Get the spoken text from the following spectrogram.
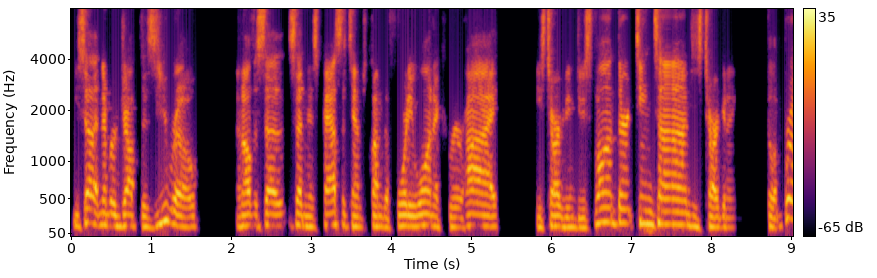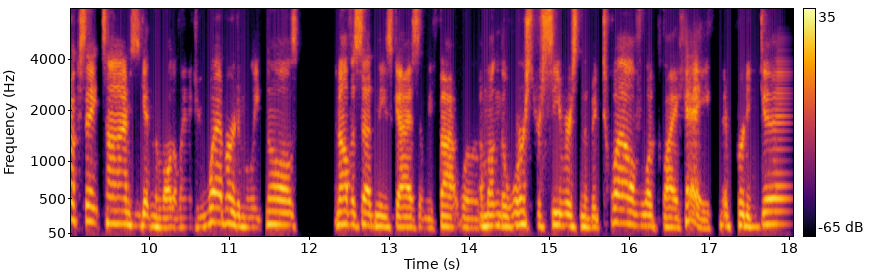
You saw that number drop to zero, and all of a sudden his pass attempts climbed to 41, a career high. He's targeting Deuce Vaughn 13 times. He's targeting Phillip Brooks eight times. He's getting the ball to Landry Weber, to Malik Knowles. And all of a sudden, these guys that we thought were among the worst receivers in the Big 12 look like, hey, they're pretty good.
